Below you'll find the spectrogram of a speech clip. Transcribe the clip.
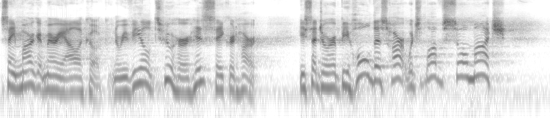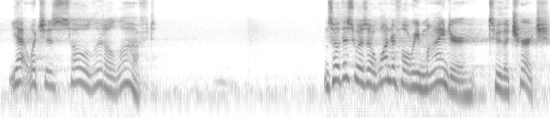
St. Margaret Mary Alacoque and revealed to her his sacred heart. He said to her, Behold this heart which loves so much, yet which is so little loved. And so this was a wonderful reminder to the church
